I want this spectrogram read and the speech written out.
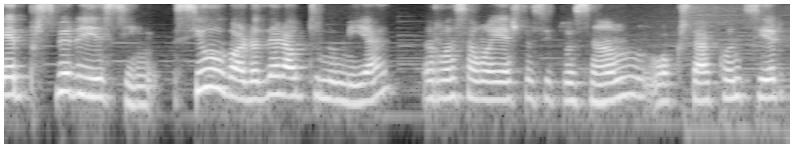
é perceber assim: se eu agora der autonomia em relação a esta situação ou que está a acontecer,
